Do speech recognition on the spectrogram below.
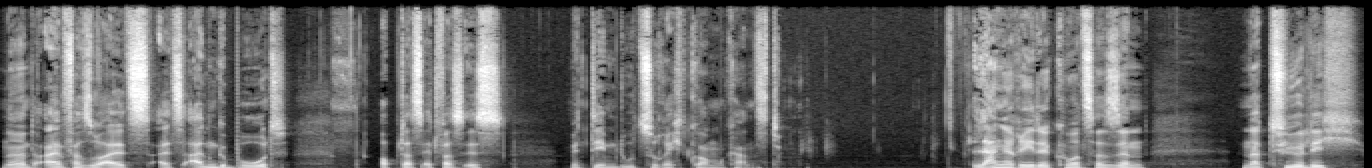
ne? einfach so als, als Angebot, ob das etwas ist, mit dem du zurechtkommen kannst. Lange Rede, kurzer Sinn. Natürlich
